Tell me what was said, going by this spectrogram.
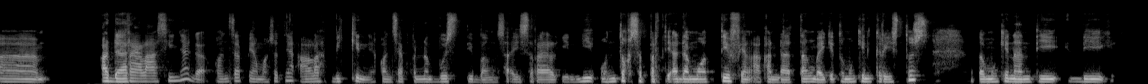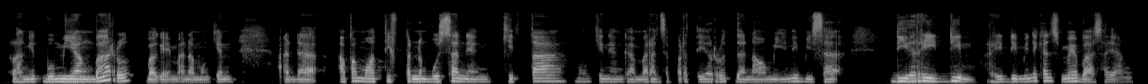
um, ada relasinya nggak? Konsep yang maksudnya Allah bikin ya konsep penebus di bangsa Israel ini untuk seperti ada motif yang akan datang baik itu mungkin Kristus atau mungkin nanti di langit bumi yang baru bagaimana mungkin ada apa motif penebusan yang kita mungkin yang gambaran seperti Ruth dan Naomi ini bisa di redeem redeem ini kan sebenarnya bahasa yang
